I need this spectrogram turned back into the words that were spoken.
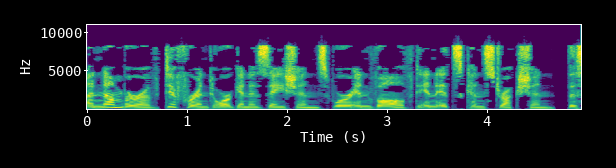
A number of different organizations were involved in its construction. The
